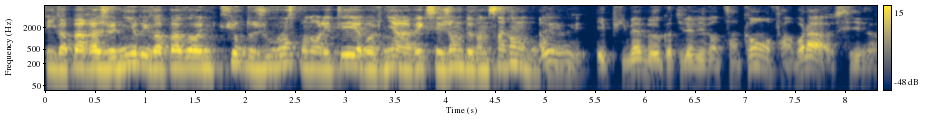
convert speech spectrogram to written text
il va pas rajeunir, il va pas avoir une cure de jouvence pendant l'été et revenir avec ses jambes de 25 ans. ah oui, euh. oui. Et puis même euh, quand il avait 25 ans, enfin voilà, c'est. Euh,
